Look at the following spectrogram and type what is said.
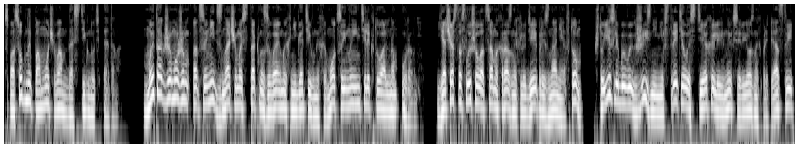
способны помочь вам достигнуть этого. Мы также можем оценить значимость так называемых негативных эмоций на интеллектуальном уровне. Я часто слышал от самых разных людей признание в том, что если бы в их жизни не встретилось тех или иных серьезных препятствий,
